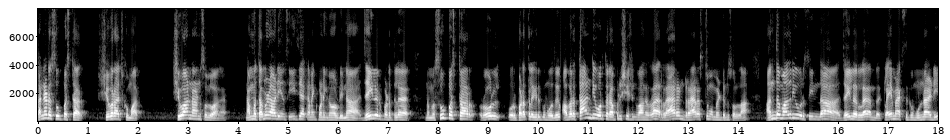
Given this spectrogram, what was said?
கன்னட சூப்பர் ஸ்டார் சிவராஜ்குமார் சிவானான்னு சொல்லுவாங்க. நம்ம தமிழ் ஆடியன்ஸ் ஈஸியாக கனெக்ட் பண்ணிக்கணும் அப்படின்னா ஜெயிலர் படத்தில் நம்ம சூப்பர் ஸ்டார் ரோல் ஒரு படத்தில் இருக்கும்போது அவரை தாண்டி ஒருத்தர் அப்ரிஷியேஷன் வாங்குறதா ரேர் அண்ட் ரேரஸ்ட் மூமெண்ட்னு சொல்லலாம். அந்த மாதிரி ஒரு சீன் தான் ஜெயிலரில் அந்த கிளைமேக்ஸுக்கு முன்னாடி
